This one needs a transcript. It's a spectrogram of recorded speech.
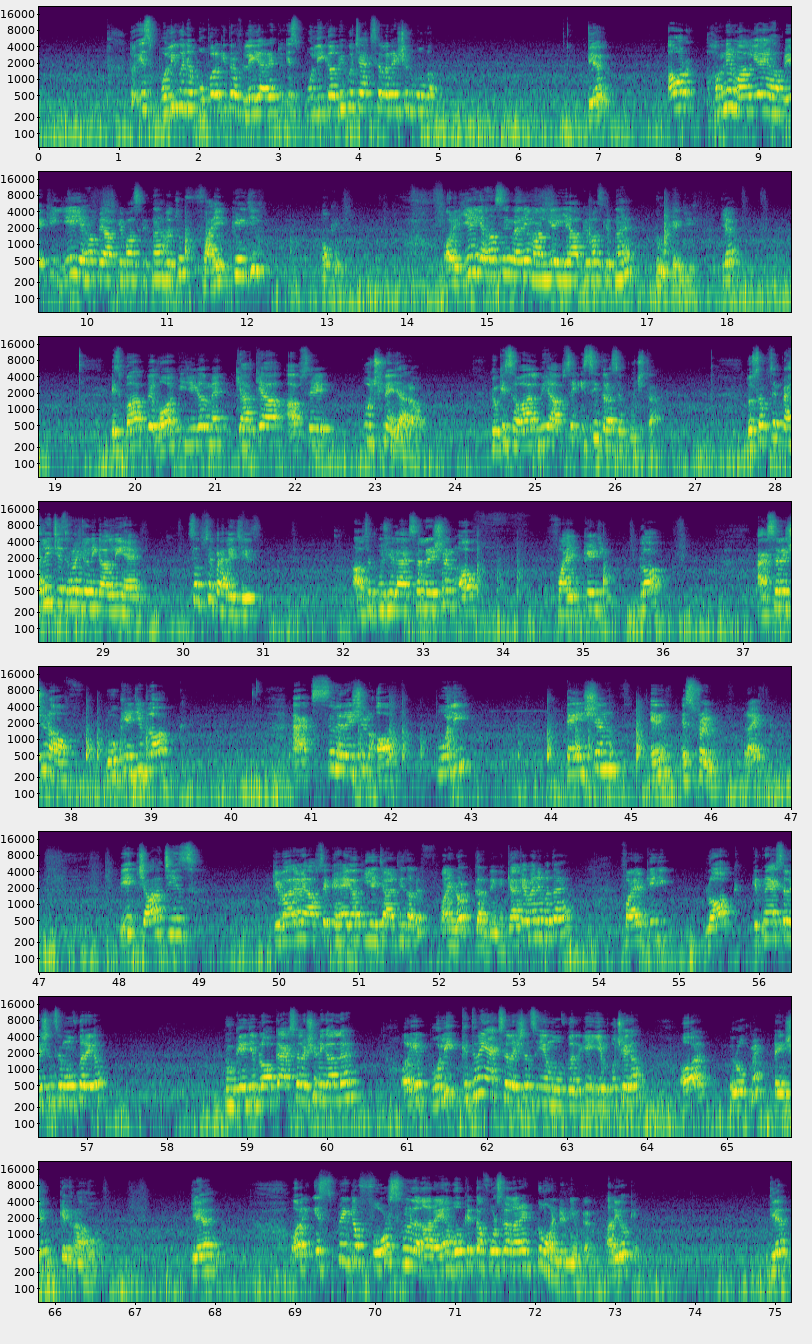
तो इस पुली को जब ऊपर की तरफ़ ले जा रहे हैं तो इस पुली का भी कुछ एक्सेलरेशन होगा। क्लियर और हमने मान लिया यहाँ पे कि ये यहाँ पे आपके पास कितना है बच्चों? 5 के जी ओके और ये यहाँ से मैंने मान लिया, ये आपके पास कितना है? 2 के जी क्लियर इस बात पे गौर कीजिएगा, मैं क्या क्या आपसे पूछने जा रहा हूँ, क्योंकि सवाल भी आपसे इसी तरह से पूछता है। तो सबसे पहली चीज़ हमें जो निकालनी है, सबसे पहली चीज़, आपसे पूछेगा एक्सेलरेशन ऑफ़ 5 के G block acceleration of 2 K G block acceleration of pulley tension in string right ये चार चीज़ के बारे में आपसे कहेगा कि ये चार चीज़ हमें फाइंड आउट कर देंगे। क्या क्या मैंने बताया? फाइव के जी ब्लॉक कितने एक्सेलेशन से मूव करेगा? टू के जी ब्लॉक का एक्सेलेशन निकालना है। और ये पुली कितने एक्सेलेशन से ये मूव करेगी, ये पूछेगा। और रूप में टेंशन कितना होगा। क्लियर है? और इस पे जो फोर्स हम लगा रहे हैं, वो कितना फोर्स लगा रहे हैं? 200 न्यूटन आर ओके क्लियर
